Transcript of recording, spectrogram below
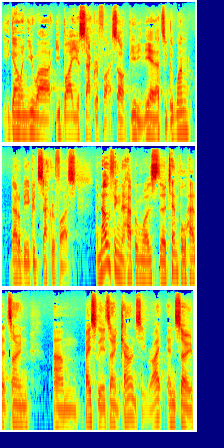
you go and you, uh, you buy your sacrifice. Oh, beauty. Yeah, that's a good one. That'll be a good sacrifice. Another thing that happened was the temple had its own, um, basically its own currency, right? And so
